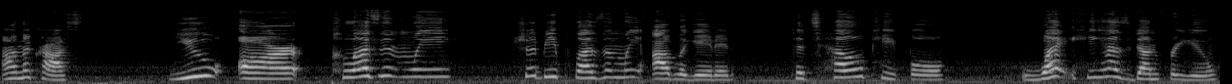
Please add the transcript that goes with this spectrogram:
on the cross, you are pleasantly, should be pleasantly obligated to tell people what he has done for you,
